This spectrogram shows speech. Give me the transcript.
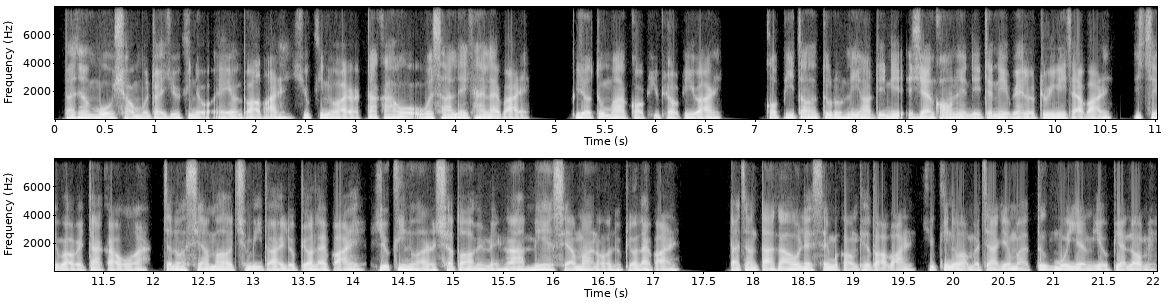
။ဒါကြောင့်မိုးရှောင်မှုတော့ယူကီနိုအိမ်အောင်သွားပါတယ်။ယူကီနိုကတော့တာကာကိုအဝတ်စားလေးခိုင်းလိုက်ပါတယ်။ပြီးတော့သူမကော်ဖီဖြော်ပြီးပါတယ်။ကော်ဖီတောင်းသူတို့နှစ်ယောက်ဒီနေ့အရန်ကောင်းတဲ့နေ့တစ်နေ့ပဲလို့တွေးနေကြပါတယ်။ဒီချိန်မှာပဲတာကာဝါကျွန်တော်ဆီယမကိုချစ်မိသွားပြီလို့ပြောလိုက်ပါတယ်။ယူကီနိုကတော့ရှက်သွားပြီမယ်ငါမင်းရဲ့ဆီယမနော်လို့ပြောလိုက်ပါတယ်။ ဒါကြောင့်တာကာကိုလည်းစိတ်မကောင်းဖြစ်သွားပါတယ်။ယူကီနိုကမကြခင်မှာသူ့မွေရက်မျိုးပြန်တော့မယ်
